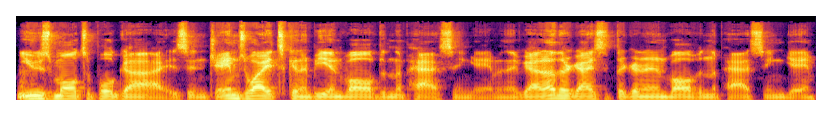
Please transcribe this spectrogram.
use multiple guys. And James White's going to be involved in the passing game. And they've got other guys that they're going to involve in the passing game.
